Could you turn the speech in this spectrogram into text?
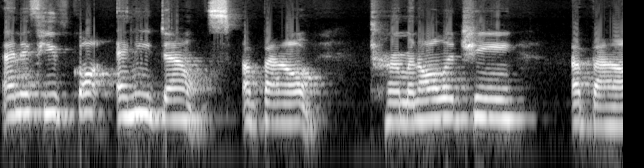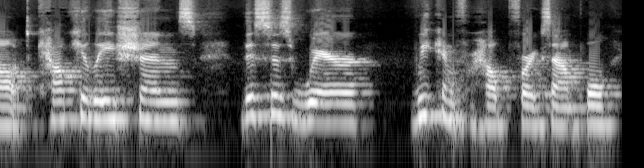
And if you've got any doubts about terminology, about calculations, this is where we can help, for example,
